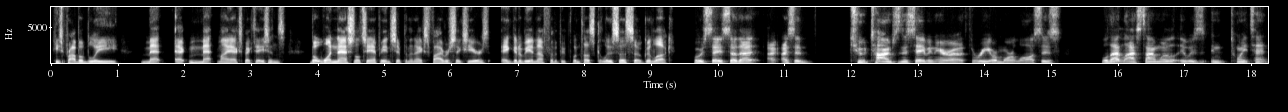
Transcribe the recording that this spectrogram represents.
he's probably met met my expectations. But one national championship in the next five or six years ain't going to be enough for the people in Tuscaloosa. So good luck. I would say so that I, I said two times in the Saban era, three or more losses. Well, that last time, Will, it was in 2010.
